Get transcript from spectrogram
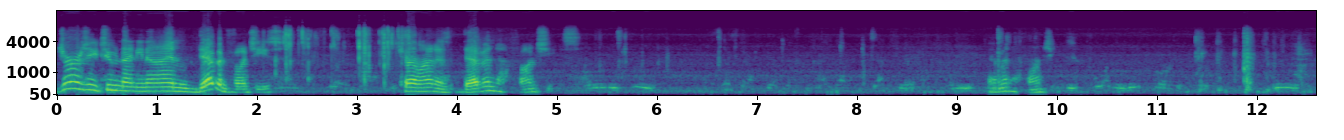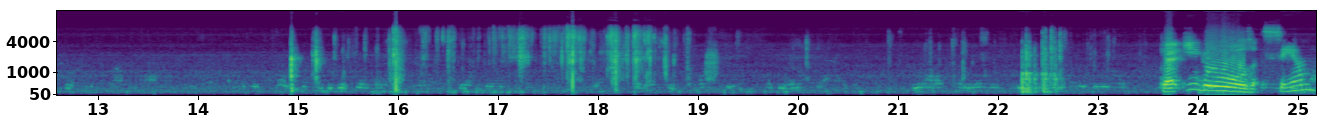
Jersey, 299. Devin Funchess. Carolina's Devin Funchess. Devin Funchess. Got Eagles, Sam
